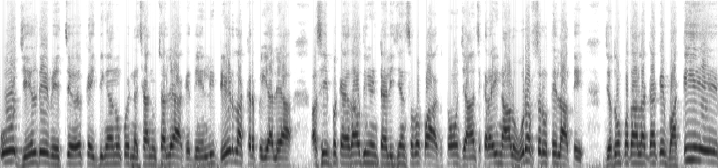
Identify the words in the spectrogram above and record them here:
ਉਹ ਜੇਲ੍ਹ ਦੇ ਵਿੱਚ ਕੈਦੀਆਂ ਨੂੰ ਕੋਈ ਨਸ਼ਾ ਨੁਸ਼ਾ ਲਿਆ ਕੇ ਦੇਣ ਲਈ 1.5 ਲੱਖ ਰੁਪਇਆ ਲਿਆ। ਅਸੀਂ ਬਕਾਇਦਾ ਉਹਦੀ ਇੰਟੈਲੀਜੈਂਸ ਵਿਭਾਗ ਤੋਂ ਜਾਂਚ ਕਰਾਈ, ਨਾਲ ਹੋਰ ਅਫਸਰ ਉੱਤੇ ਲਾਤੇ। ਜਦੋਂ ਪਤਾ ਲੱਗਾ ਕਿ ਵਾਕਈ ਇਹ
